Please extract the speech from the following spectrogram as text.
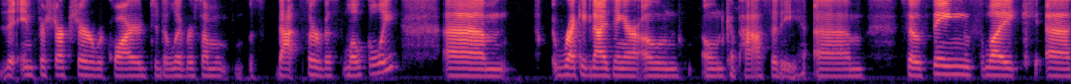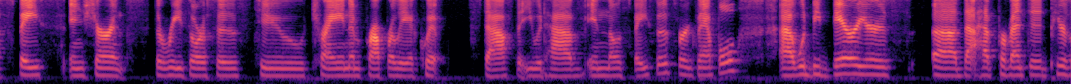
the infrastructure required to deliver some that service locally. Um, recognizing our own own capacity. Um, so things like uh, space, insurance, the resources to train and properly equip staff that you would have in those spaces, for example, uh, would be barriers uh, that have prevented Peers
